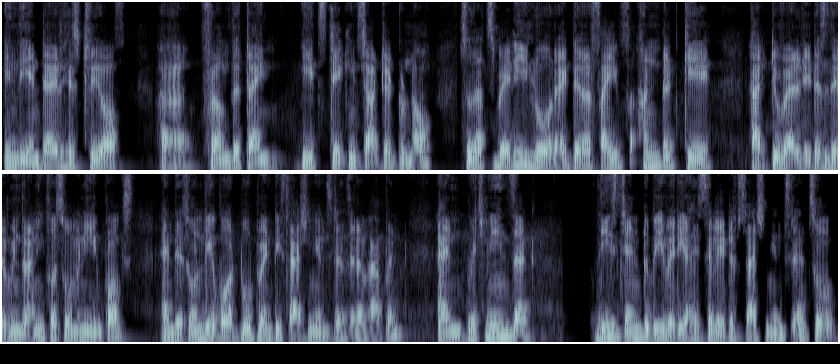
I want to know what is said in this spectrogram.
in the entire history of uh, from the time ETH staking started to now. So that's very low, right? There are 500k active validators. They've been running for so many epochs, and there's only about 220 slashing incidents that have happened, and which means that these tend to be very isolated slashing incidents. So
